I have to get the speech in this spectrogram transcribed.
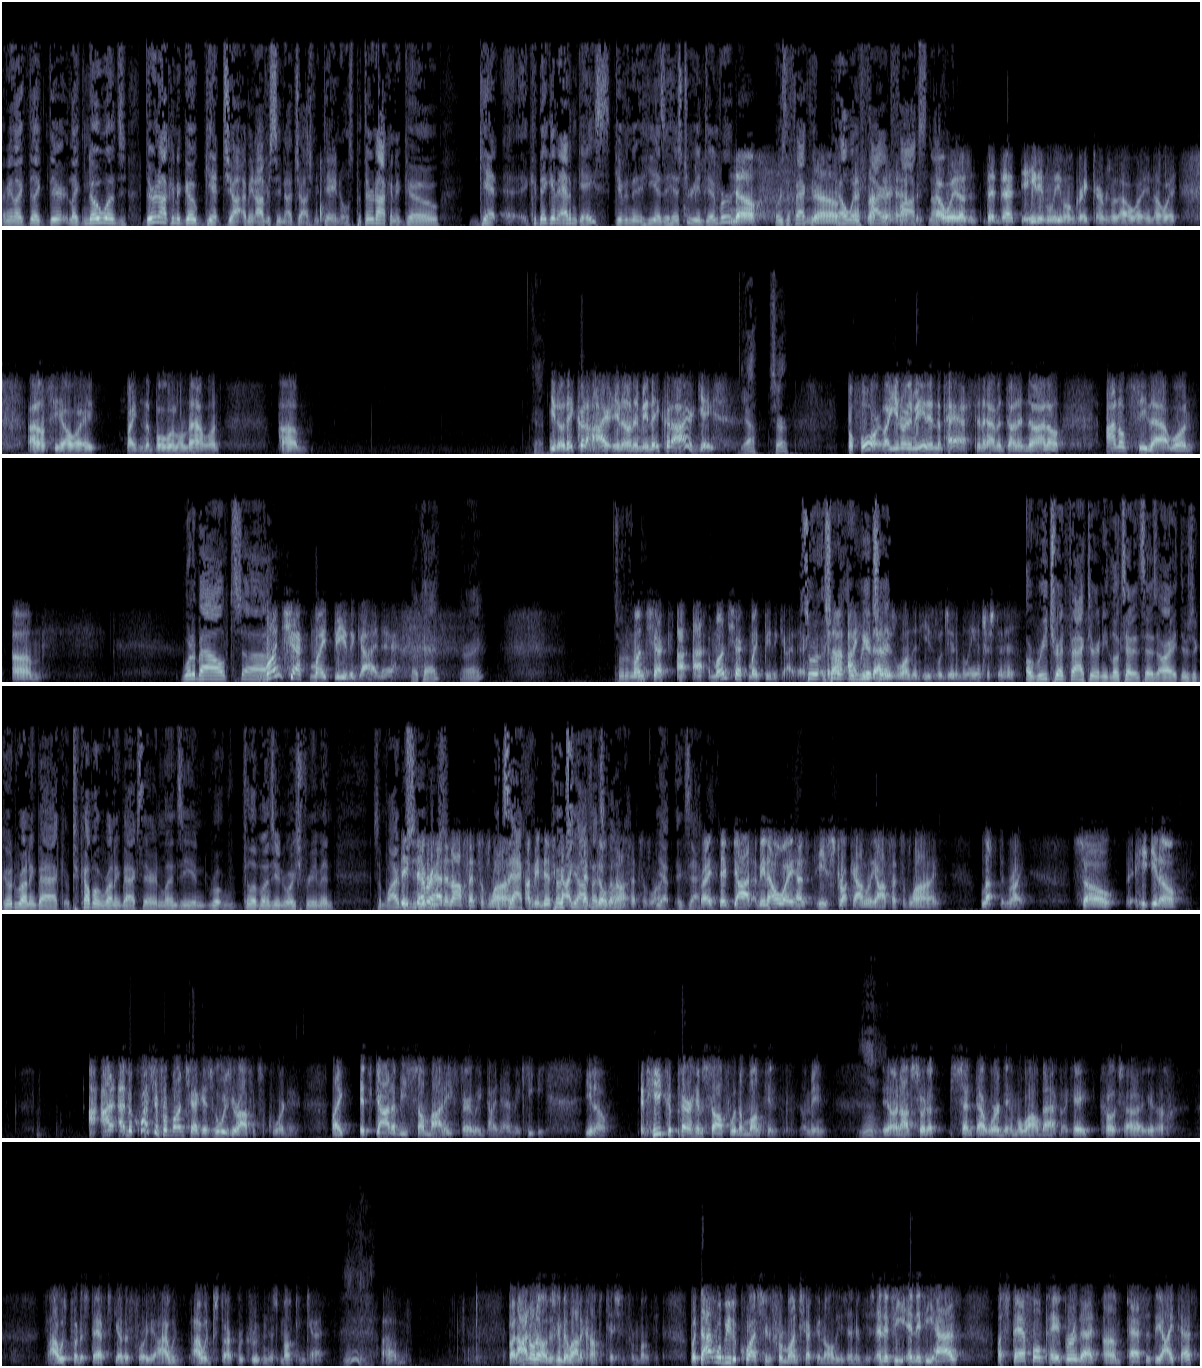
I mean, like, like they're like no one's. They're not going to go get Josh. I mean, obviously not Josh McDaniels, but they're not going to go get. Uh, could they get Adam Gase, given that he has a history in Denver? No, Or is the fact that no, Elway that's not fired Fox happen. not Elway gonna- doesn't. That, that he didn't leave on great terms with Elway, and Elway, I don't see Elway biting the bullet on that one. Um, Okay. You know, they could have hired. You know what I mean? They could have hired Gase Yeah, sure. before, like you know what I mean, in the past, and haven't done it. No, I don't. I don't see that one. Um, What about? Uh, Munchak might be the guy there. okay, all right. Sort of Munchak, I, I, Munchak might be the guy there. Sort of- sort of I, I hear that retread- is one that he's legitimately interested in. a retread factor, and he looks at it and says, "All right, there's a good running back, a couple of running backs there, and Lindsay and Phillip Lindsay and Royce Freeman, some wide They've receivers. never had an offensive line. Exactly. I mean, this Coach guy can build an line. offensive line. Yep, exactly. Right? They've got. I mean, Elway has he's struck out on the offensive line, left and right. So he, you know, I, I, the question for Munchak is who is your offensive coordinator? Like, it's got to be somebody fairly dynamic. He, you know, if he could pair himself with a Monken, I mean, Hmm. you know, and I've sort of sent that word to him a while back, like, hey, coach, I, you know, if I was put a staff together for you, I would, I would start recruiting this Monken cat. Um, but I don't know. There's going to be a lot of competition for Monken. But that will be the question for Munchak in all these interviews. And if he and if he has a staff on paper that um, passes the eye test,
